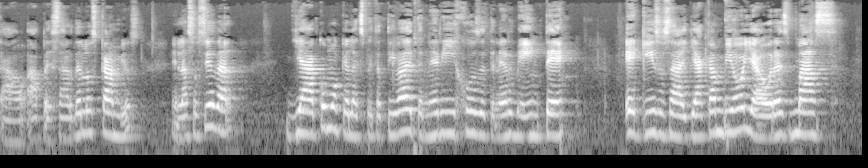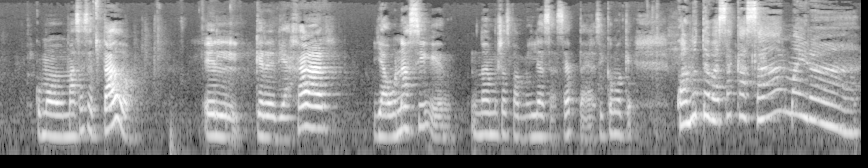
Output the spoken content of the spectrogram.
a, pesar de los cambios en la sociedad, ya como que la expectativa de tener hijos, de tener 20, X, o sea, ya cambió y ahora es más, como más aceptado el querer viajar y aún así no hay muchas familias aceptan, así como que, ¿cuándo te vas a casar, Mayra?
